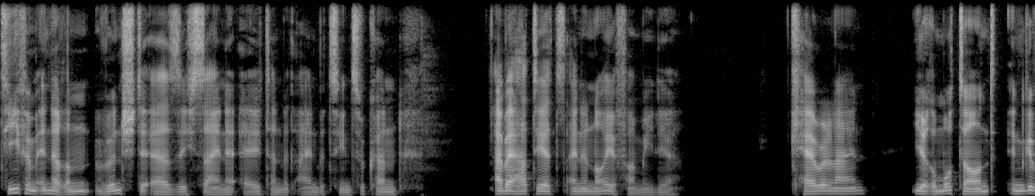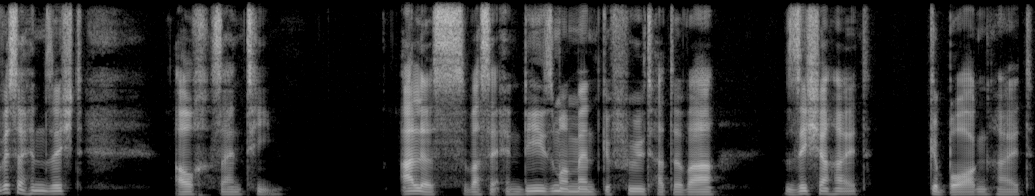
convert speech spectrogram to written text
Tief im Inneren wünschte er sich, seine Eltern mit einbeziehen zu können, aber er hatte jetzt eine neue Familie. Caroline, ihre Mutter und in gewisser Hinsicht auch sein Team. Alles, was er in diesem Moment gefühlt hatte, war Sicherheit, Geborgenheit,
